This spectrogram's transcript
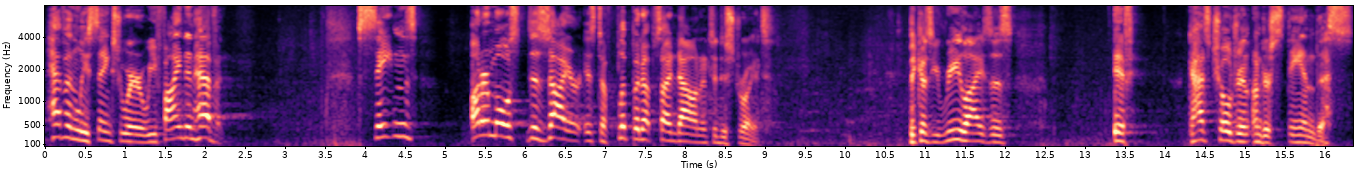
heavenly sanctuary we find in heaven. Satan's uttermost desire is to flip it upside down and to destroy it. Because he realizes if God's children understand this,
